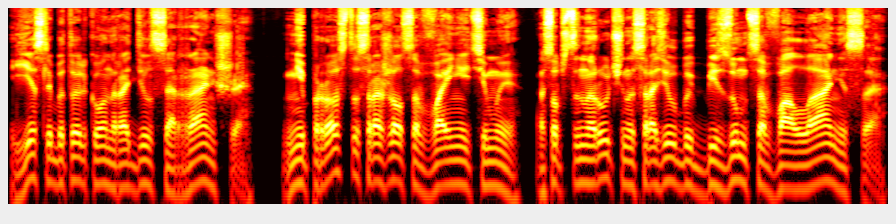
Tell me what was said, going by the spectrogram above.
Если бы только он родился раньше, не просто сражался в войне тьмы, а собственноручно сразил бы безумца Валаниса,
